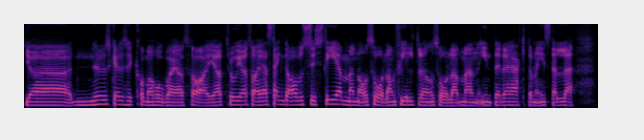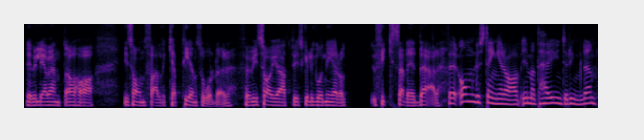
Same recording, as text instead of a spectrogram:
jag... Nu ska jag komma ihåg vad jag sa. Jag tror jag sa jag stängde av systemen och sådant, filtren och sådant, men inte reaktorn istället. Det vill jag vänta och ha i sånt fall kaptens order. För vi sa ju att vi skulle gå ner och fixa det där. För om du stänger av, i och med att det här är ju inte rymden,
